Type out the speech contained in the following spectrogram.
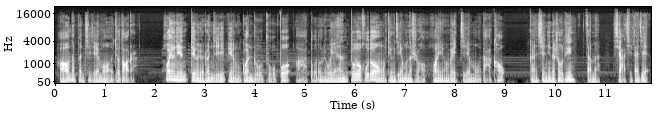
好，那本期节目就到这儿，欢迎您订阅专辑并关注主播啊，多多留言，多多互动。听节目的时候，欢迎为节目打 call。感谢您的收听，咱们下期再见。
